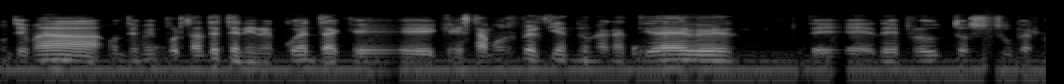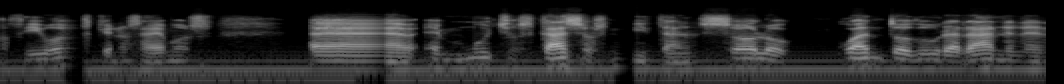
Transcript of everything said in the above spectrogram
un tema, un tema importante tener en cuenta, que, que estamos vertiendo una cantidad de de, productos súper nocivos que no sabemos eh, en muchos casos ni tan solo cuánto durarán en el,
